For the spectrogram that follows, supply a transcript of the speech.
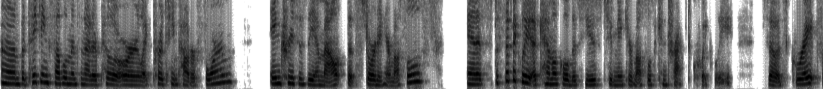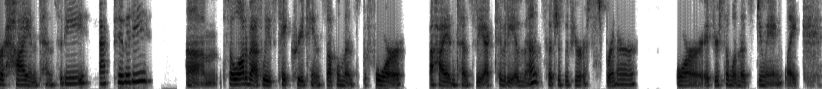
Um, but taking supplements in either pill or like protein powder form increases the amount that's stored in your muscles. And it's specifically a chemical that's used to make your muscles contract quickly. So it's great for high intensity activity. Um, so a lot of athletes take creatine supplements before a high intensity activity event, such as if you're a sprinter or if you're someone that's doing like,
